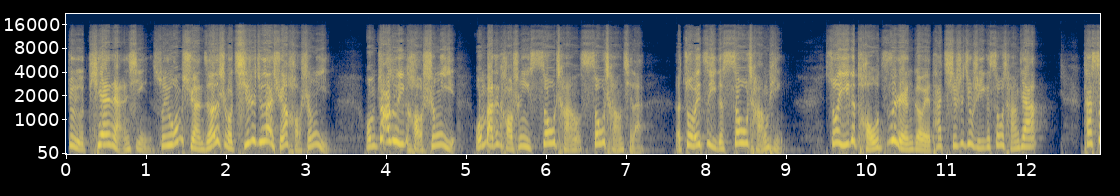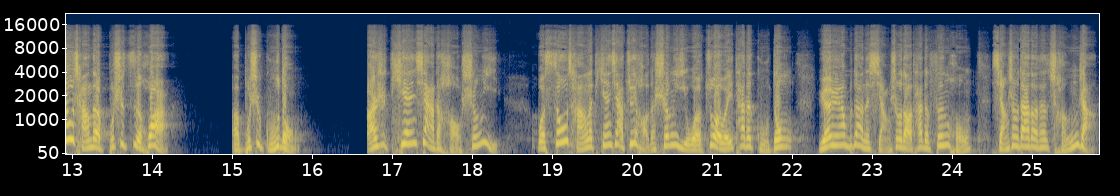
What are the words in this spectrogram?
就有天然性。所以我们选择的时候，其实就在选好生意。我们抓住一个好生意，我们把这个好生意收藏收藏起来，呃，作为自己的收藏品。所以一个投资人，各位他其实就是一个收藏家，他收藏的不是字画，啊，不是古董，而是天下的好生意。我收藏了天下最好的生意，我作为他的股东，源源不断的享受到他的分红，享受到到他的成长，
